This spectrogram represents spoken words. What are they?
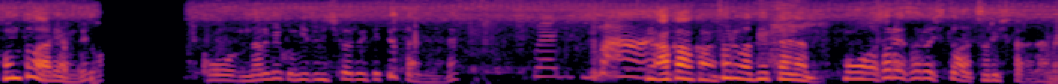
本当はあれやんで。こうなるべく水に近づいてピュッとあげるのね。あかんあかん。それは絶対ダメ。もうそれする人は釣りしたらダメ。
